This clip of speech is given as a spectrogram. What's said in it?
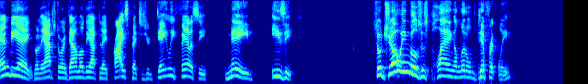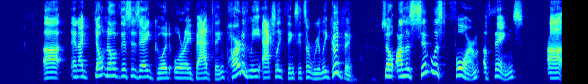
NBA. Go to the App Store and download the app today. Prize Picks is your daily fantasy made easy. So Joe Ingles is playing a little differently. Uh, and I don't know if this is a good or a bad thing. Part of me actually thinks it's a really good thing. So, on the simplest form of things, uh,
